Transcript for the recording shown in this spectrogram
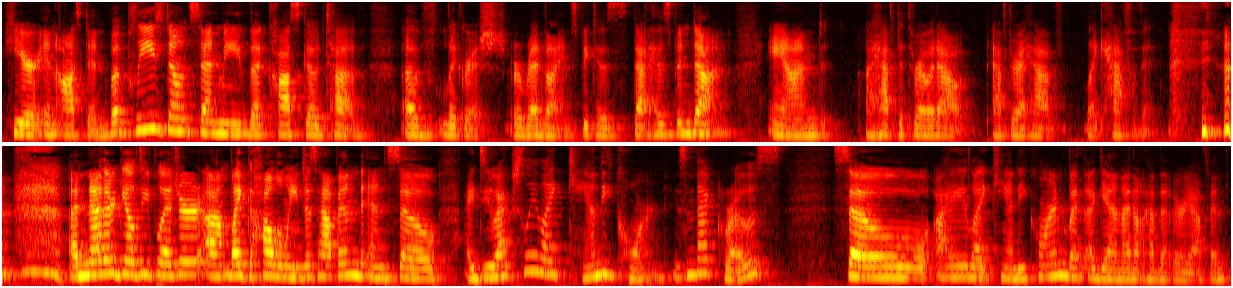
here in Austin. But please don't send me the Costco tub of licorice or red vines because that has been done. And I have to throw it out after I have like half of it. Another guilty pleasure, um, like Halloween just happened, and so I do actually like candy corn. Isn't that gross? So I like candy corn, but again, I don't have that very often.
